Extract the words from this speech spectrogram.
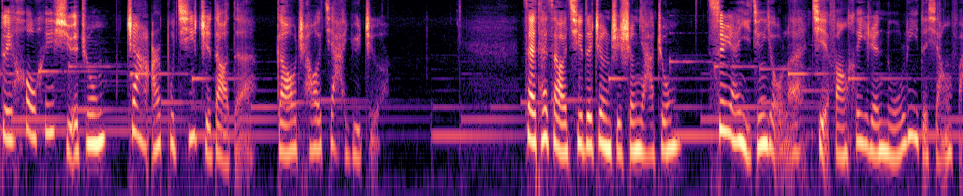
对厚黑学中诈而不欺之道的高超驾驭者。在他早期的政治生涯中，虽然已经有了解放黑人奴隶的想法，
